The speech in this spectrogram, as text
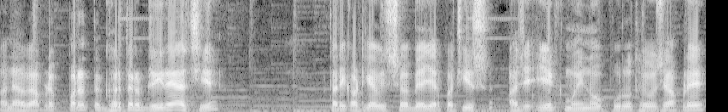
અને હવે આપણે પરત ઘર તરફ જઈ રહ્યા છીએ. તારીખ અઠ્યાવીસ છ બે હજાર પચીસ, આજે એક મહિનો પૂરો થયો છે આપણે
